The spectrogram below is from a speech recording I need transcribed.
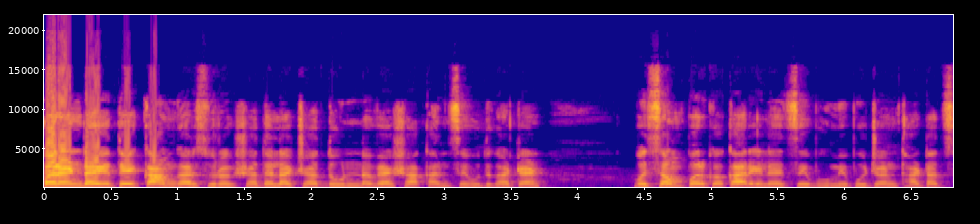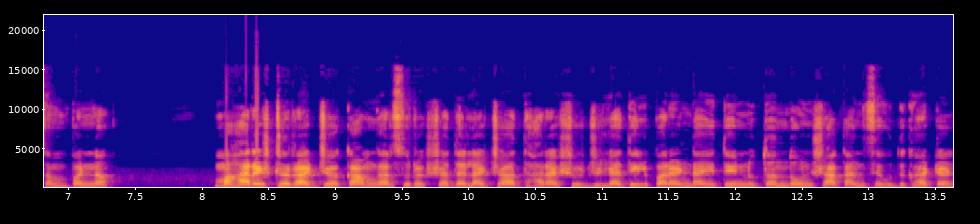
परंडा येथे कामगार सुरक्षा दलाच्या दोन नव्या शाखांचे उद्घाटन व संपर्क कार्यालयाचे भूमिपूजन थाटात संपन्न. महाराष्ट्र राज्य कामगार सुरक्षा दलाच्या धाराशिव जिल्ह्यातील परंडा येथे नूतन दोन शाखांचे उद्घाटन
